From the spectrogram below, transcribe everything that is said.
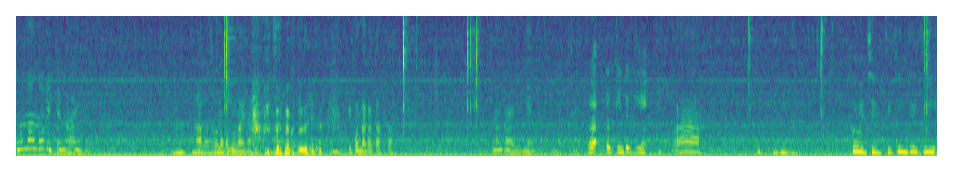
そんな伸びてないうんあそんなことないなそんなことないな結構長かった長いね。うわドキンドキン。わあ。こまちゃんドキンドキン。ド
